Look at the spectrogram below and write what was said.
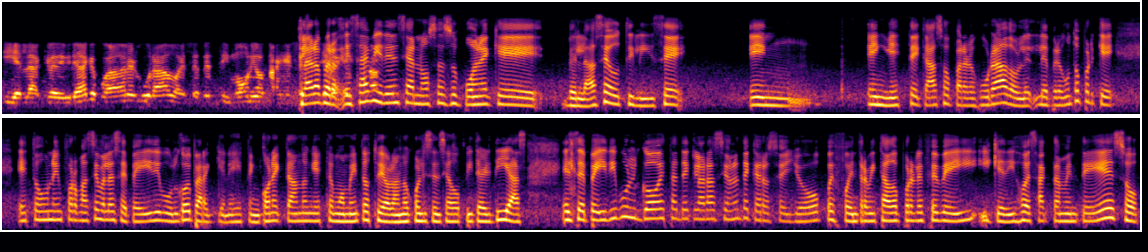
y en la credibilidad que pueda dar el jurado a ese testimonio tan Claro, pero esa evidencia no se supone que, ¿verdad?, se utilice en, en este caso para el jurado. Le, le pregunto porque esto es una información que el CPI divulgó y para quienes estén conectando en este momento estoy hablando con el licenciado Peter Díaz. El CPI divulgó estas declaraciones de que Rosselló pues, fue entrevistado por el FBI y que dijo exactamente eso,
